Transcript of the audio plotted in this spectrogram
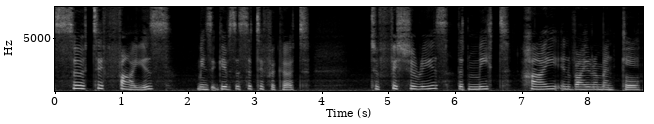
certifies, means it gives a certificate to fisheries that meet high environmental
